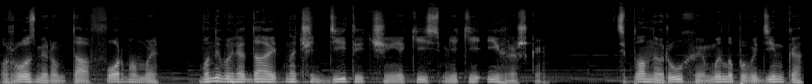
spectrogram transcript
Розміром та формами вони виглядають, наче діти чи якісь м'які іграшки. Ці плавні рухи, мила поведінка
